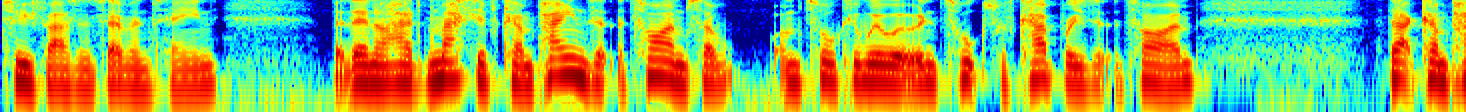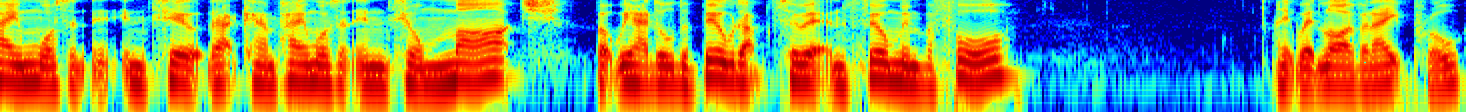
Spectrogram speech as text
2017. But then I had massive campaigns at the time, so I'm talking. We were in talks with Cadbury's at the time. That campaign wasn't until that campaign wasn't until March, but we had all the build up to it and filming before. And it went live in April.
